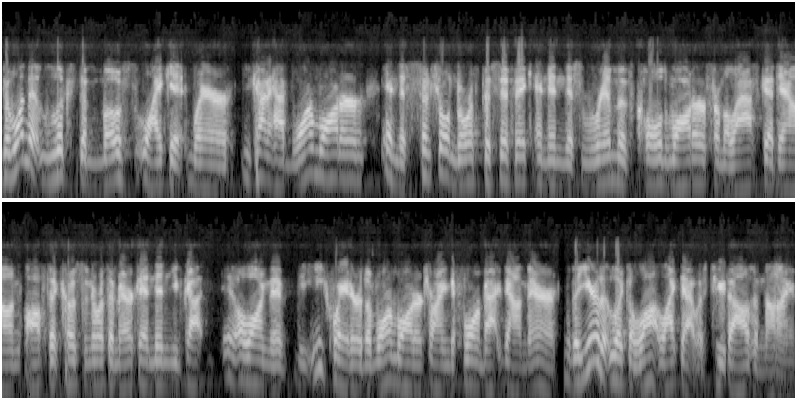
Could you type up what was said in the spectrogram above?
the one that looks the most like it, where you kind of have warm water in the central North Pacific and then this rim of cold water from Alaska down off the coast of North America. And then you've got along the, the equator, the warm water trying to form back down there. The year that looked a lot like that was 2009.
